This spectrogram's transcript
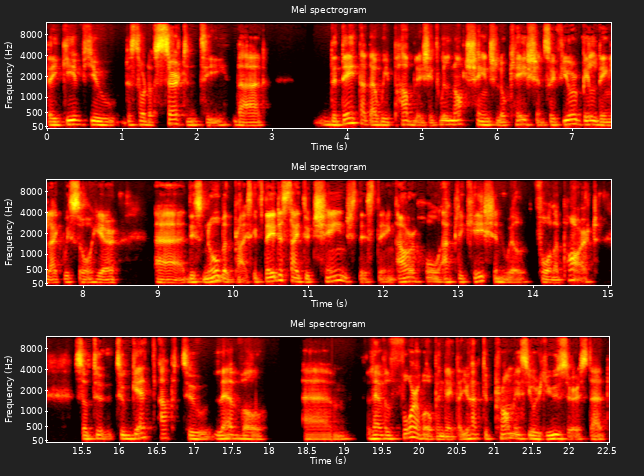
they give you the sort of certainty that the data that we publish, it will not change location. So if you're building, like we saw here, uh, this Nobel Prize, if they decide to change this thing, our whole application will fall apart. So to, to get up to level um, level four of open data, you have to promise your users that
